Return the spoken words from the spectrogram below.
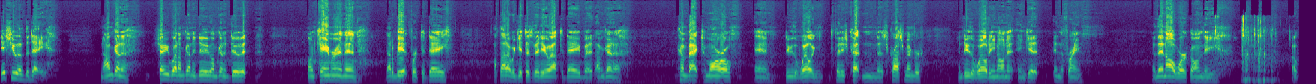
issue of the day. Now I'm going to show you what I'm going to do. I'm going to do it on camera and then that'll be it for today. I thought I would get this video out today, but I'm going to come back tomorrow and do the welding, finish cutting this cross member and do the welding on it and get it in the frame. And then I'll work on the oh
